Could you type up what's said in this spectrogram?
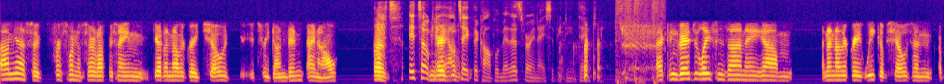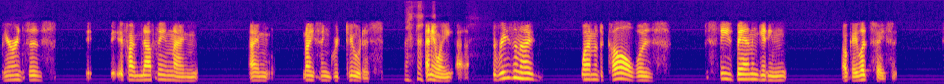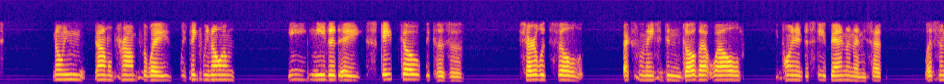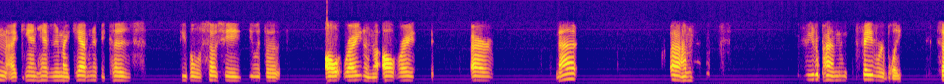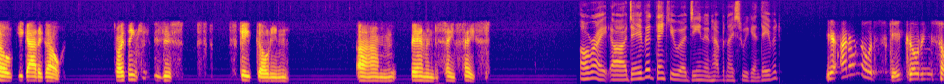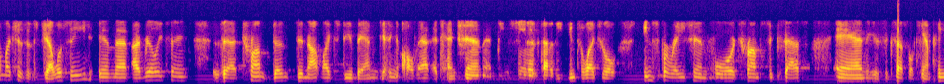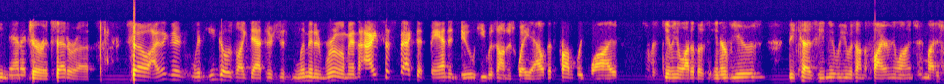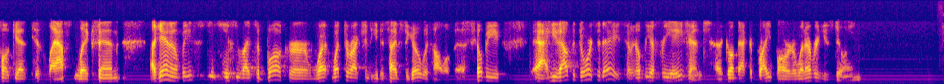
Um, yes, I first want to start off by saying, get another great show. It's redundant, I know. But it's, it's okay. I'll take the compliment. That's very nice of you, Dean. Thank you. uh, congratulations on a um, on another great week of shows and appearances. If I'm nothing, I'm I'm nice and gratuitous. anyway, uh, the reason I wanted to call was Steve Bannon getting. Okay, let's face it. Knowing Donald Trump the way we think we know him, he needed a scapegoat because of Charlottesville explanation didn't go that well. He pointed to Steve Bannon and he said, listen, I can't have you in my cabinet because people associate you with the alt right, and the alt right are not um, viewed upon favorably. So you got to go. So I think he's just scapegoating um, Bannon to save face. All right, uh, David. Thank you, uh, Dean, and have a nice weekend, David. Yeah, I don't know it's scapegoating so much as it's jealousy, in that I really think that Trump did, did not like Steve Bannon getting all that attention and being seen as kind of the intellectual inspiration for Trump's success and his successful campaign manager, et cetera. So I think there, with egos like that, there's just limited room, and I suspect that Bannon knew he was on his way out. That's probably why was giving a lot of those interviews because he knew he was on the firing line, so he might as well get his last licks in. Again, it'll be interesting to see if he writes a book or what what direction he decides to go with all of this. He'll be uh, he's out the door today, so he'll be a free agent, uh, going back to Breitbart or whatever he's doing.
